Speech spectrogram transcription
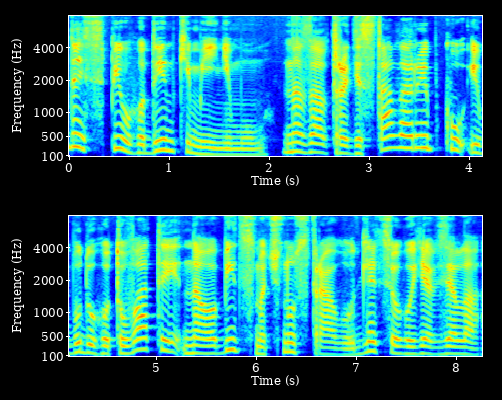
десь з півгодинки мінімум. На завтра дістала рибку і буду готувати на обід смачну страву. Для цього я взяла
